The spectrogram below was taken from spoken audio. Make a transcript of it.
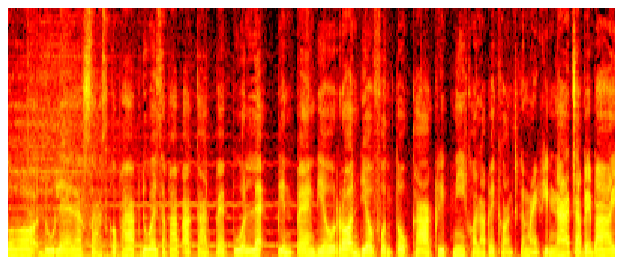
ก็ดูแลรักษาสุขภาพด้วยสภาพอากาศแปรปรวนและเปลี่ยนแปลงเดี๋ยวร้อนเดี๋ยวฝนตกค่ะ คลิปนี้ขอลาไปก่อนเจอกันใหม่คลิปหน้าจ้าบ๊ายบาย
